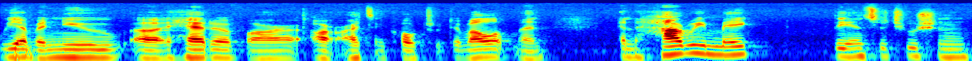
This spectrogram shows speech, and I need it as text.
we have a new uh, head of our, our arts and cultural development. And how do we make the institution,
